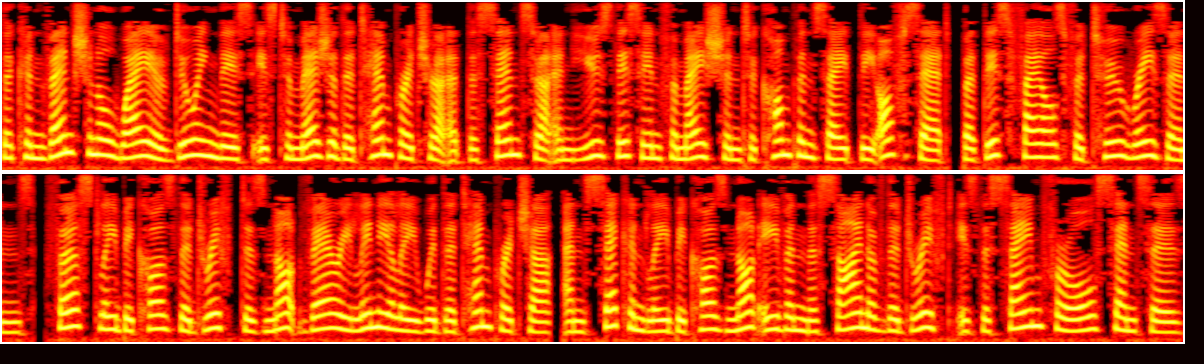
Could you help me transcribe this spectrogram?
The conventional way of doing this is to measure the temperature at the sensor and use this information to compensate the offset, but this fails for two reasons, firstly because the drift does not vary linearly with the temperature, and secondly because not even the sign of the drift is the same for all sensors.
